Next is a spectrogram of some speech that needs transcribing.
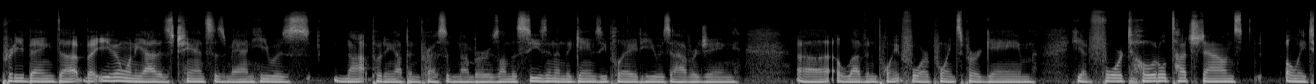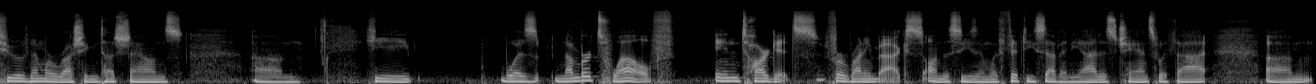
pretty banged up, but even when he had his chances, man, he was not putting up impressive numbers. On the season and the games he played, he was averaging uh, 11.4 points per game. He had four total touchdowns, only two of them were rushing touchdowns. Um, he was number 12 in targets for running backs on the season with 57. He had his chance with that. Um,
